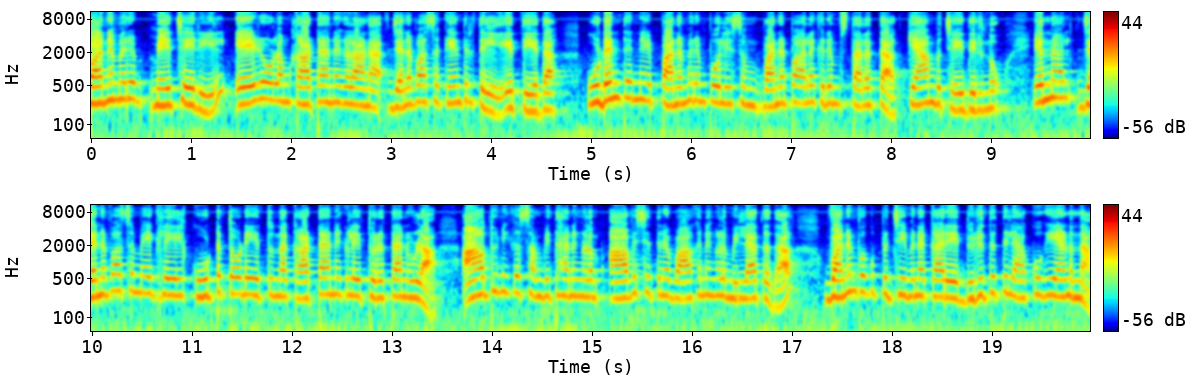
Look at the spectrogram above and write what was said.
പനമരം മേച്ചേരിയിൽ ഏഴോളം കാട്ടാനകളാണ് ജനവാസ കേന്ദ്രത്തിൽ എത്തിയത്. ഉടൻ തന്നെ പനമരം പോലീസും വനപാലകരും സ്ഥലത്ത് ക്യാമ്പ് ചെയ്തിരുന്നു. എന്നാൽ ജനവാസ മേഖലയിൽ കൂട്ടത്തോടെ എത്തുന്ന കാട്ടാനകളെ തുരത്താനുള്ള ആധുനിക സംവിധാനങ്ങളും ആവശ്യത്തിന് വാഹനങ്ങളും ഇല്ലാത്തത് വനം വകുപ്പ് ജീവനക്കാരെ ദുരിതത്തിലാക്കുകയാണെന്ന്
